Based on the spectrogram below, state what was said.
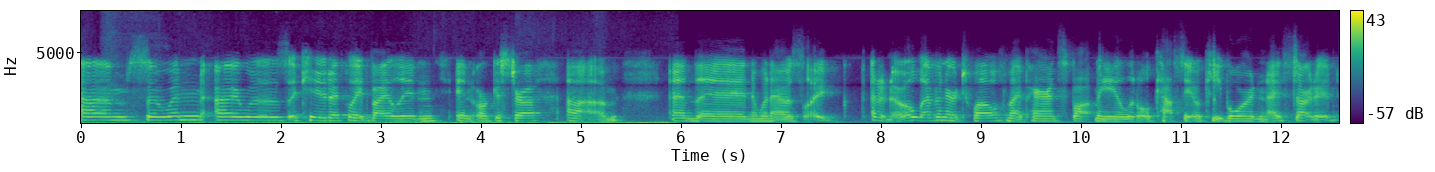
Um, so when I was a kid, I played violin in orchestra. Um, and then when I was like, I don't know, 11 or 12, my parents bought me a little Casio keyboard and I started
